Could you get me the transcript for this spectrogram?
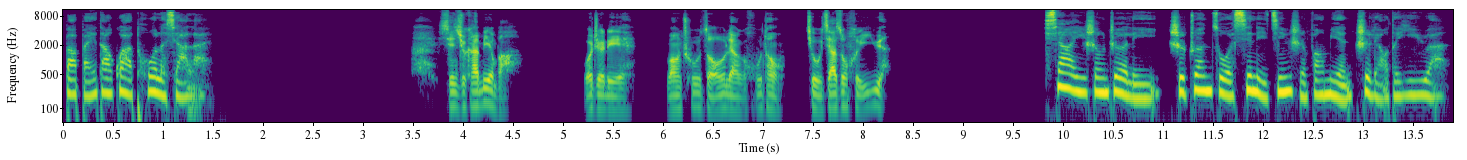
把白大褂脱了下来。先去看病吧，我这里往出走两个胡同就家综合医院。夏医生这里是专做心理精神方面治疗的医院，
